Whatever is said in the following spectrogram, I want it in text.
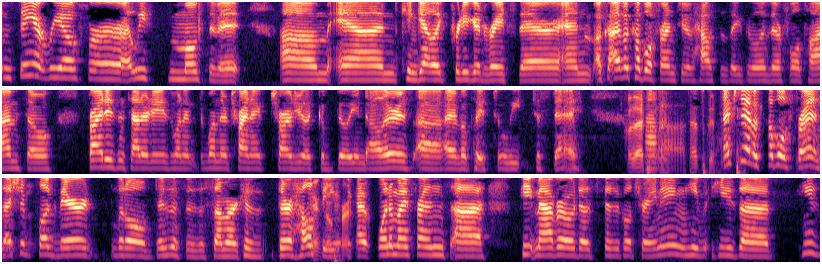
I'm staying at Rio for at least most of it, um, and can get like pretty good rates there. And I have a couple of friends who have houses, like they live there full time. So Fridays and Saturdays, when it, when they're trying to charge you like a billion dollars, uh, I have a place to le- to stay. Oh, that's Um, good. That's good. I actually have a couple of friends. I should plug their little businesses this summer because they're healthy. Yeah, like. I, one of my friends, uh, Pete Mavro, does physical training. He he's a he's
